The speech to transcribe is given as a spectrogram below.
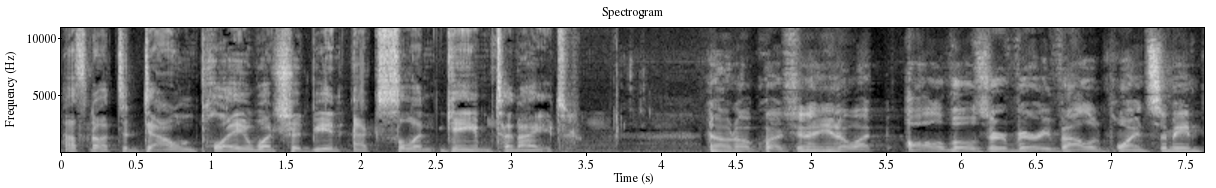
that's not to downplay what should be an excellent game tonight. No, no question. And you know what? All of those are very valid points. I mean,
